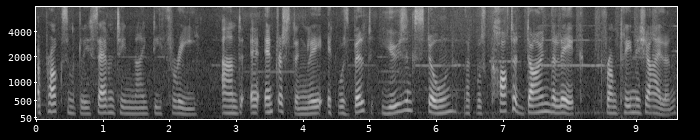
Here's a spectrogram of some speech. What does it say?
approximately 1793. And uh, interestingly, it was built using stone that was cotted down the lake from Cleenish Island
